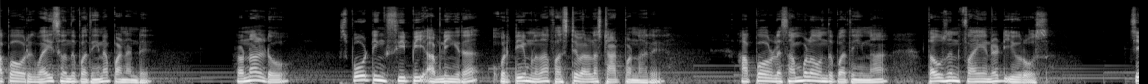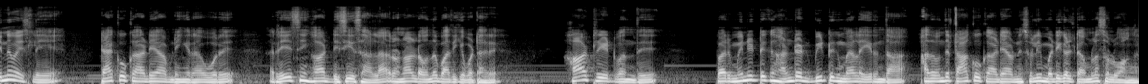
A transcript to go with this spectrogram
அப்போ அவருக்கு வயசு வந்து பார்த்தீங்கன்னா பன்னெண்டு. ரொனால்டோ ஸ்போர்ட்டிங் சிபி அப்படிங்கிற ஒரு டீமில் தான் ஃபஸ்ட்டு விளாட ஸ்டார்ட் பண்ணார். அப்போ அவருடைய சம்பளம் வந்து பார்த்தீங்கன்னா தௌசண்ட் ஃபைவ் ஹண்ட்ரட் யூரோஸ் சின்ன வயசுலேயே டேக்கோ கார்டியா அப்படிங்கிற ஒரு ரேசிங் ஹார்ட் டிசீஸால் ரொனால்டோ வந்து பாதிக்கப்பட்டார். ஹார்ட் ரேட் வந்து பர் மினிட்டுக்கு ஹண்ட்ரட் பீட்டுக்கு மேலே இருந்தால் அதை வந்து டாக்கு கார்டியா அப்படின்னு சொல்லி மெடிக்கல் டேர்மில் சொல்லுவாங்க.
